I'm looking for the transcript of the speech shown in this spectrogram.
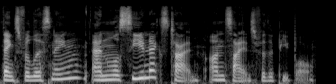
Thanks for listening, and we'll see you next time on Science for the People.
